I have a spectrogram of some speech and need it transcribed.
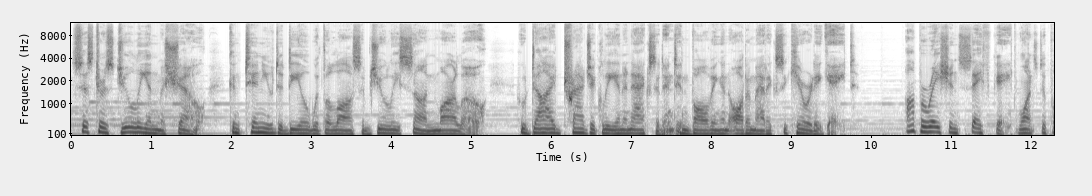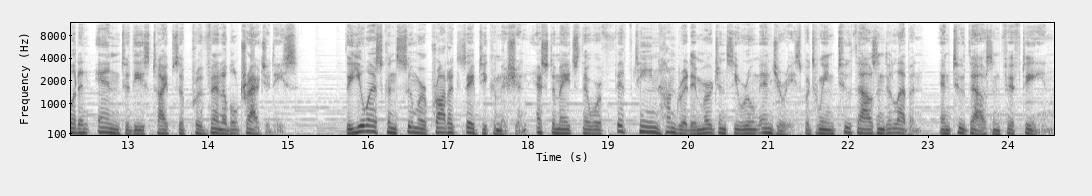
Sisters Julie and Michelle continue to deal with the loss of Julie's son, Marlo, who died tragically in an accident involving an automatic security gate. Operation SafeGate wants to put an end to these types of preventable tragedies. The U.S. Consumer Product Safety Commission estimates there were 1,500 emergency room injuries between 2011 and 2015.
